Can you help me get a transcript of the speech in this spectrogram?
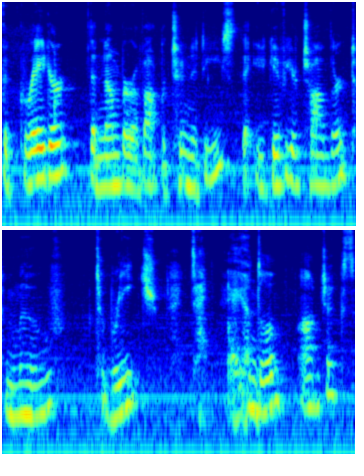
The greater the number of opportunities that you give your toddler to move, to reach, to handle objects,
